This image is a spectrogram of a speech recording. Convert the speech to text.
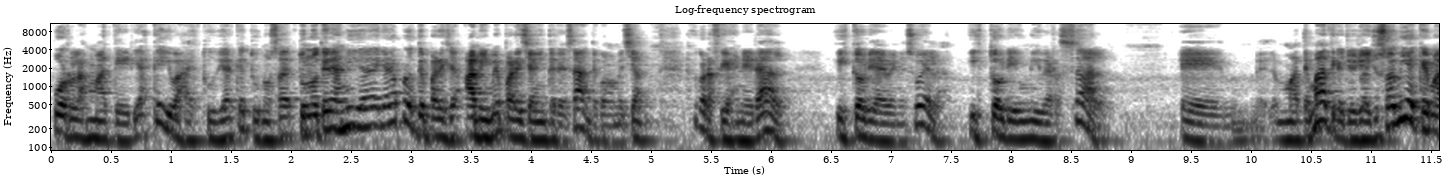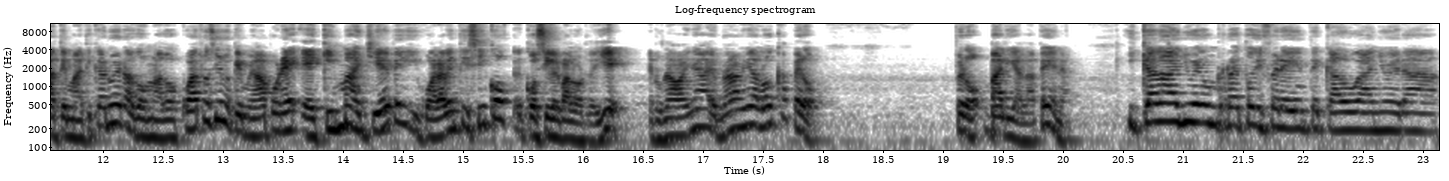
por las materias que ibas a estudiar que tú no sabes, tú no tenías ni idea de qué era, pero te parecía, a mí me parecían interesantes cuando me decían geografía general, historia de Venezuela, historia universal, eh, matemática. Yo, yo sabía que matemática no era 2 más 2, 4, sino que me iba a poner x más y igual a 25, eh, consigue el valor de y. Era una vaina, era una vaina loca, pero, pero valía la pena. Y cada año era un reto diferente, cada año era,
